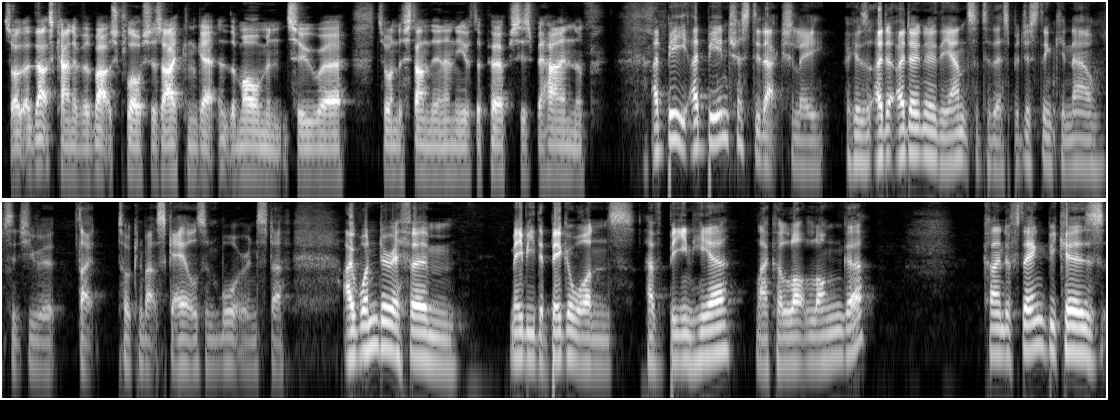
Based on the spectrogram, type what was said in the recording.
So that's kind of about as close as I can get at the moment to uh, to understanding any of the purposes behind them. I'd be I'd be interested actually because I, d- I don't know the answer to this, but just thinking now since you were like talking about scales and water and stuff, I wonder if um maybe the bigger ones have been here like a lot longer, kind of thing. Because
